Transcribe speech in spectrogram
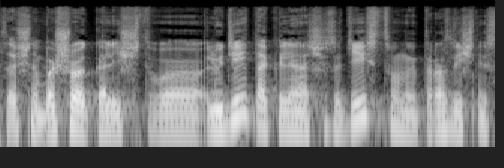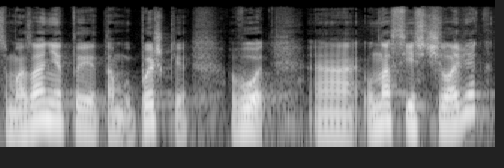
достаточно большое количество людей так или иначе задействованы, это различные самозанятые, там ИПшки. Вот. А, у нас есть человек,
